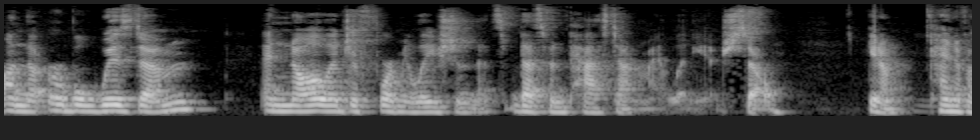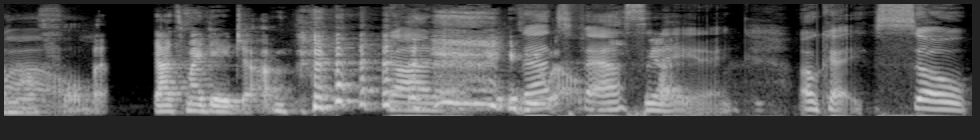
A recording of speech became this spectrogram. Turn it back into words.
on the herbal wisdom and knowledge of formulation that's that's been passed down in my lineage. So, you know, kind of a wow. mouthful, but that's my day job. Got it. That's fascinating. Yeah. Okay, so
